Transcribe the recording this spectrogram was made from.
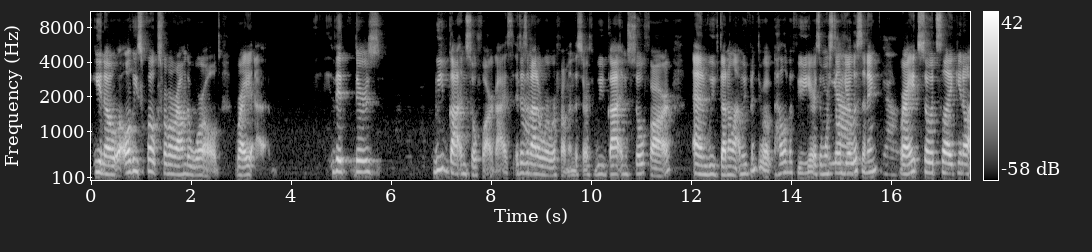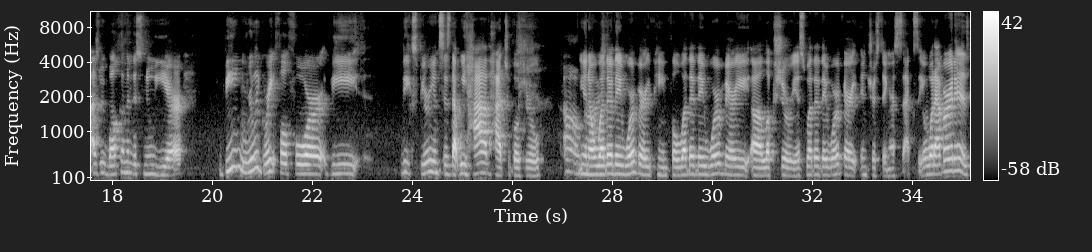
you know all these folks from around the world right uh, that there's we've gotten so far guys it doesn't Yeah. matter where we're from in this earth we've gotten so far and we've done a lot and we've been through a hell of a few years and we're still here listening yeah. right so it's like you know as we welcome in this new year being really grateful for the the experiences that we have had to go through Oh. you know gosh. whether they were very painful whether they were very uh, luxurious whether they were very interesting or sexy or whatever it is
